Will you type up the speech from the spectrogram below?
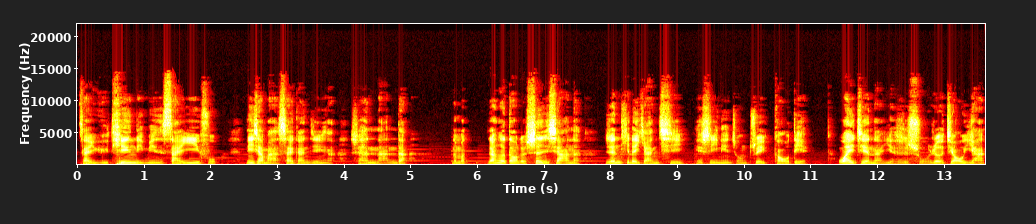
在雨天里面晒衣服，你想把它晒干净啊，是很难的。那么，然而到了盛夏呢，人体的阳气也是一年中最高点，外界呢也是暑热骄阳，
